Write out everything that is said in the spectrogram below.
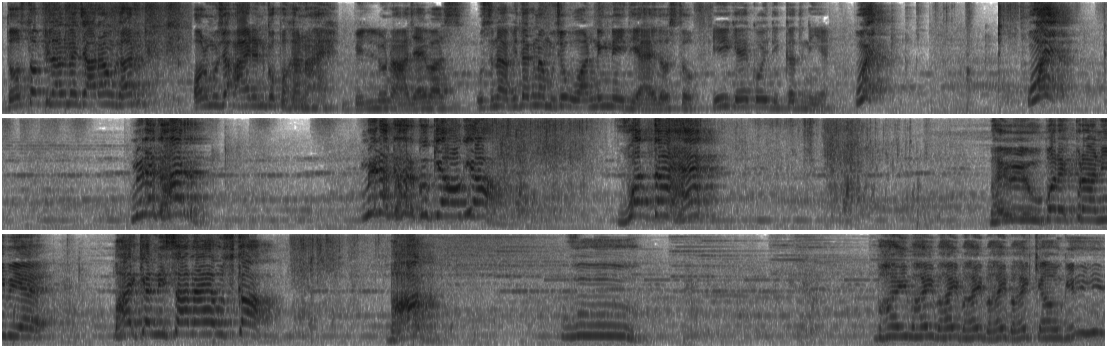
दोस्तों, फ़िलहाल मैं जा रहा हूँ घर और मुझे आयरन को पकाना है। बिल्लू ना आ जाए बस। उसने अभी तक ना मुझे वार्निंग नहीं दिया है दोस्तों। ठीक है, कोई दिक्कत नहीं है। ओए ओए, मेरा घर! क्या हो गया? What the heck? भाई ऊपर एक प्राणी भी है। भाई, क्या निशाना है उसका? भाग। वो। भाई भाई भाई भाई भाई भाई, क्या हो गया ये?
